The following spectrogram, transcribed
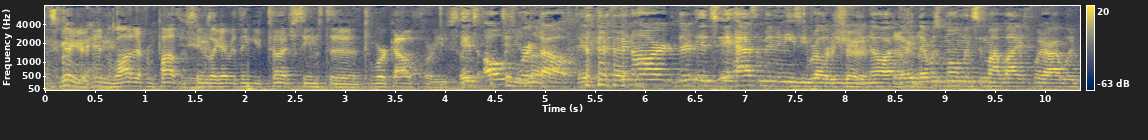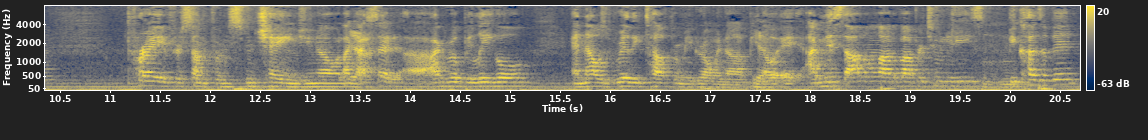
It's good. You're hitting a lot of different pots. It seems like everything you touch seems to, to work out for you. So it's always worked out. It, it's been hard. There, it's, it hasn't been an easy road. For either, sure, you know, there, there was moments in my life where I would pray for some from some change. You know, like I said, uh, I grew up illegal. And that was really tough for me growing up. You Yeah. know, it, I missed out on a lot of opportunities because of it.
